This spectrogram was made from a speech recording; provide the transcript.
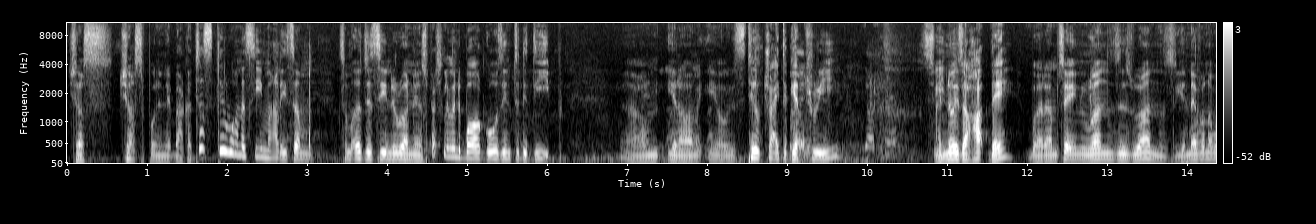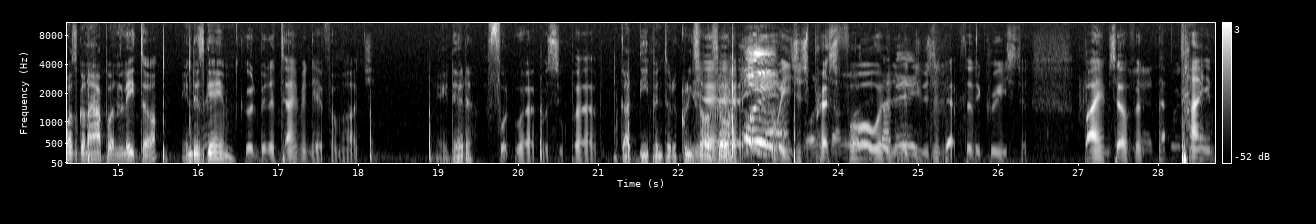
Just just pulling it back. I just still want to see Mali some some urgency in the running, especially when the ball goes into the deep. Um, you know, you know, still try to get three. Sweet. I know it's a hot day, but I'm saying runs is runs. You never know what's going to happen later in this game. Good bit of time in there from Hodge. He did. Footwork was superb. Got deep into the crease yeah, also. Where he just pressed forward and then used the depth of the crease to buy himself at that time.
